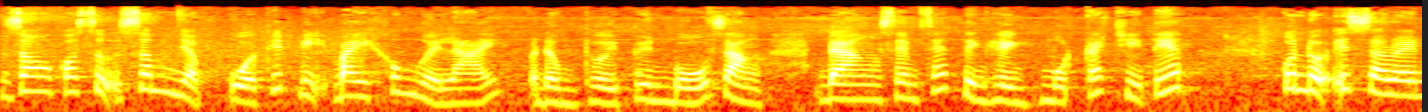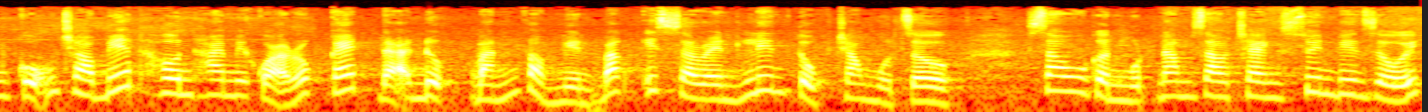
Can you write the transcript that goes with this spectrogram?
do có sự xâm nhập của thiết bị bay không người lái và đồng thời tuyên bố rằng đang xem xét tình hình một cách chi tiết. Quân đội Israel cũng cho biết hơn 20 quả rocket đã được bắn vào miền Bắc Israel liên tục trong một giờ. Sau gần một năm giao tranh xuyên biên giới,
